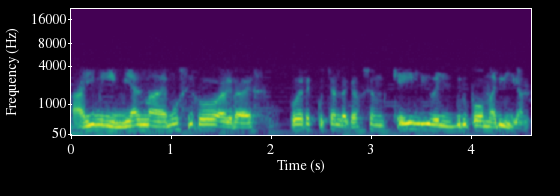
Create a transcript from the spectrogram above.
Ahí mi, mi alma de músico agradece poder escuchar la canción Kaylee del grupo Marillion.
